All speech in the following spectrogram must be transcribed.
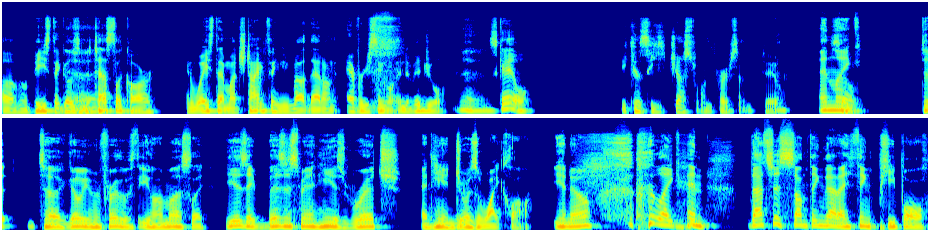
of a piece that goes in a Tesla car and waste that much time thinking about that on every single individual yeah. scale because he's just one person too. And So- like to to go even further with Elon Musk, like he is a businessman, he is rich, and he enjoys a white claw. You know, like, and that's just something that I think people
